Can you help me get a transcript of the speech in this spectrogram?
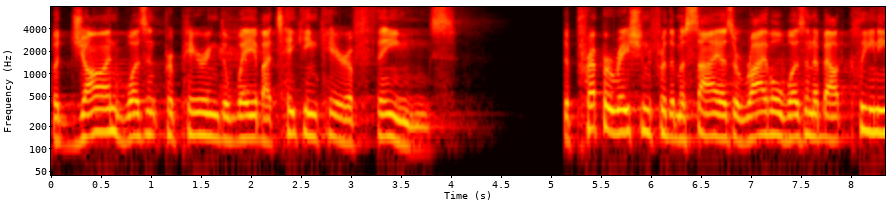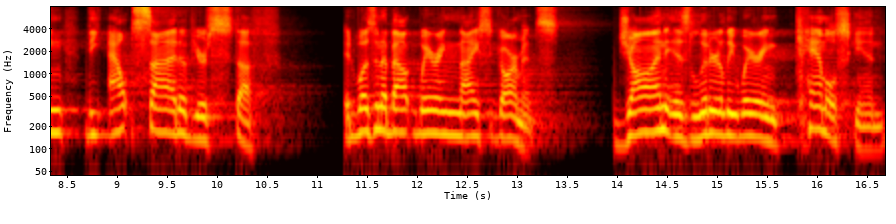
But John wasn't preparing the way by taking care of things. The preparation for the Messiah's arrival wasn't about cleaning the outside of your stuff. It wasn't about wearing nice garments. John is literally wearing camel skin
